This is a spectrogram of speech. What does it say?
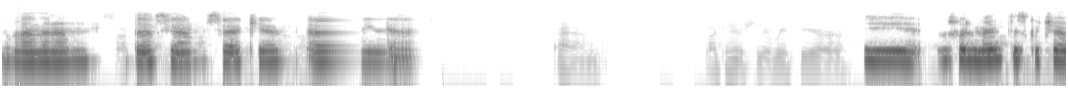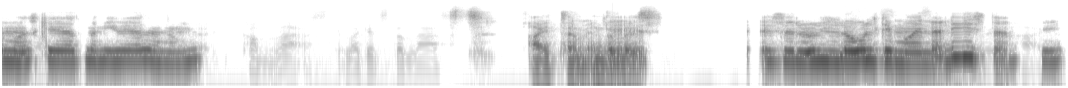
Vandanam, Dasyam, Sakyam, Anivedanam. Y usualmente escuchamos que Atmanivedanam es, es el, lo último en la lista. ¿sí?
